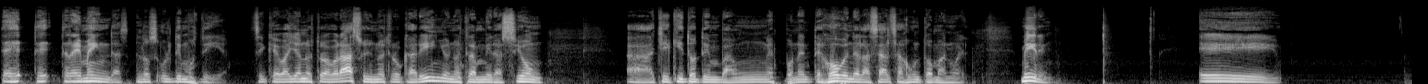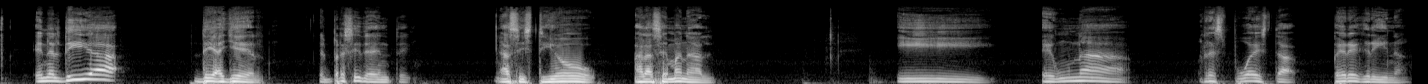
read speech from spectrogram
te- te- tremendas en los últimos días. Así que vaya nuestro abrazo y nuestro cariño y nuestra admiración a Chiquito Timba, un exponente joven de la salsa junto a Manuel. Miren, eh, en el día de ayer, el presidente asistió a la semanal y en una respuesta peregrina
